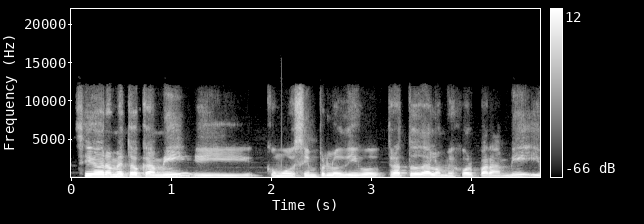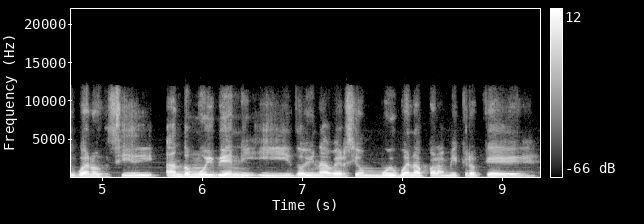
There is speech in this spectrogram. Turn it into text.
Sí, ahora me toca a mí y como siempre lo digo, trato de dar lo mejor para mí y bueno, si ando muy bien y, y doy una versión muy buena para mí, creo que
